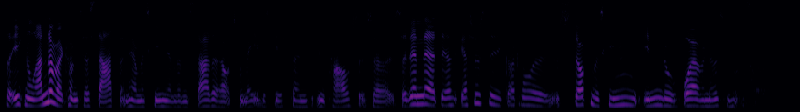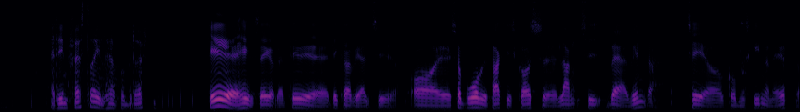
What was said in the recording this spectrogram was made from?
så ikke nogen andre var kommet til at starte den her maskine, eller den startede automatisk efter en, en pause. Så, så den der, der, jeg synes, det er et godt råd. Stop maskinen, inden du rører ved noget som helst. Er det en fast regel her på bedriften? Det er helt sikkert, at det, øh, det gør vi altid. Og øh, så bruger vi faktisk også øh, lang tid hver vinter til at gå maskinerne efter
